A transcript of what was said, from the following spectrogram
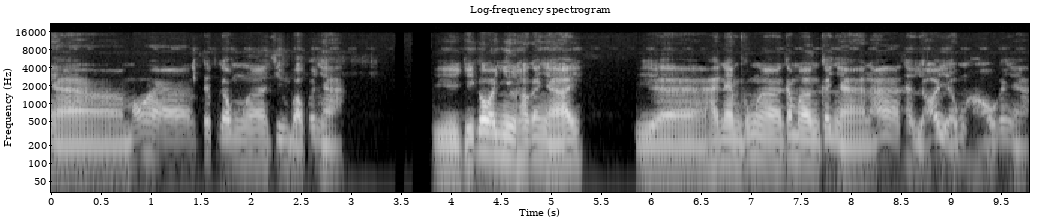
nhà món à, tép gông à, chiên bột cả nhà. Thì chỉ có bấy nhiêu thôi cả nhà ơi. Thì à, hai anh em cũng à, cảm ơn cả nhà đã theo dõi và ủng hộ cả nhà.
